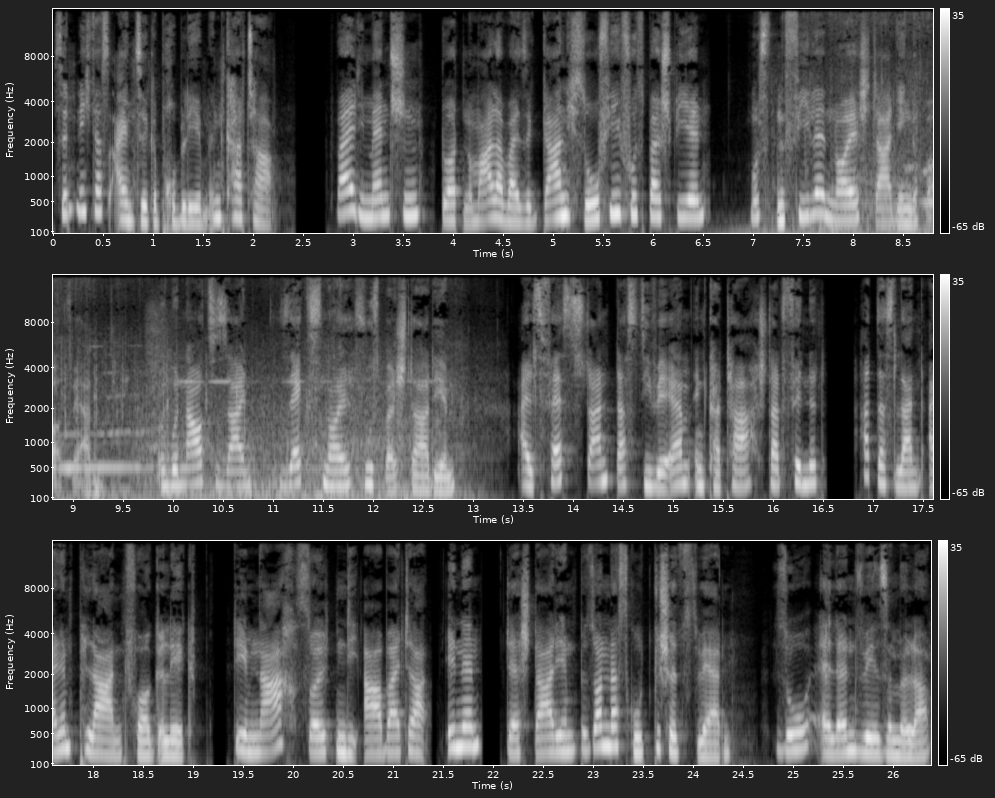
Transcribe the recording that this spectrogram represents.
sind nicht das einzige Problem in Katar. Weil die Menschen dort normalerweise gar nicht so viel Fußball spielen, mussten viele neue Stadien gebaut werden. Um genau zu sein, sechs neue Fußballstadien. Als feststand, dass die WM in Katar stattfindet, hat das Land einen Plan vorgelegt. Demnach sollten die ArbeiterInnen der Stadien besonders gut geschützt werden. So Ellen Wesemüller.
